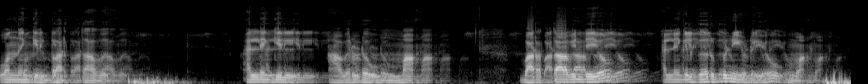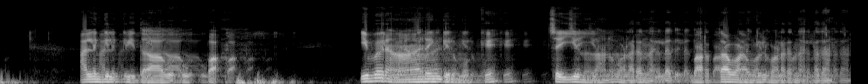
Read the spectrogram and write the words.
ഒന്നെങ്കിൽ ഭർത്താവ് അല്ലെങ്കിൽ അവരുടെ ഉമ്മ ഭർത്താവിന്റെയോ അല്ലെങ്കിൽ ഗർഭിണിയുടെയോ ഉമ്മ അല്ലെങ്കിൽ പിതാവ് ഉപ്പ ഇവരാരെങ്കിലുമൊക്കെ ചെയ്യുന്നതാണ് വളരെ നല്ലത്. ഭർത്താവാണെങ്കിൽ വളരെ നല്ലതാണ്.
